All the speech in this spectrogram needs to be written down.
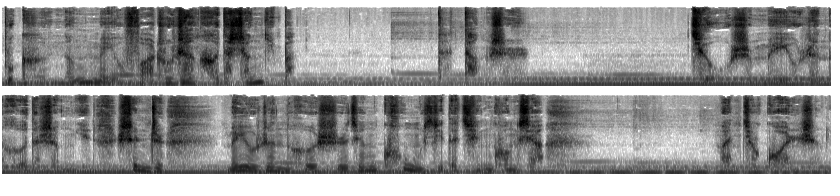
不可能没有发出任何的声音吧？但当时。就是没有任何的声音，甚至没有任何时间空隙的情况下，门就关上了。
